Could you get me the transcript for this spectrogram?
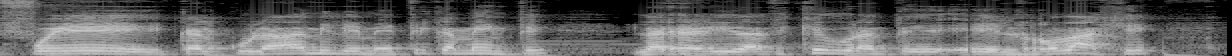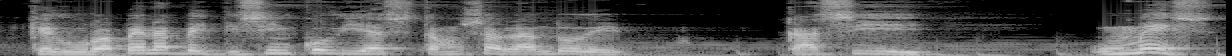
fue calculada milimétricamente, la realidad es que durante el rodaje, que duró apenas 25 días, estamos hablando de casi un mes,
